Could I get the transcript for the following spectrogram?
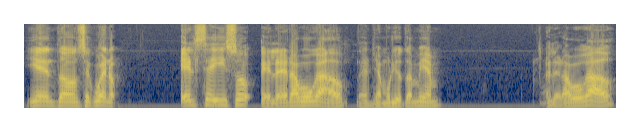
y entonces, bueno, él se hizo, él era abogado, él ya murió también, él era abogado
